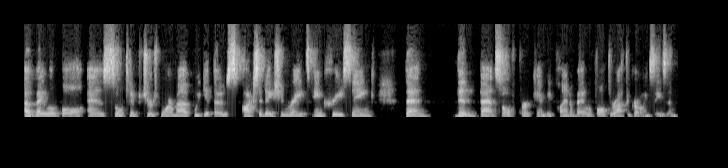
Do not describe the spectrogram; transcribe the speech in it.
available as soil temperatures warm up. We get those oxidation rates increasing, then then that sulfur can be plant available throughout the growing season.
